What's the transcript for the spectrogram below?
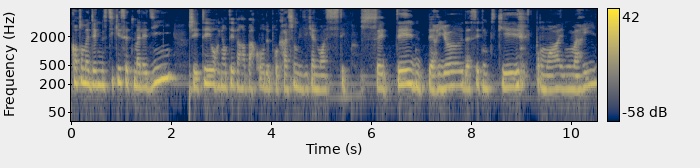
Quand on m'a diagnostiqué cette maladie, j'ai été orientée vers un parcours de procréation médicalement assistée. C'était une période assez compliquée pour moi et mon mari.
